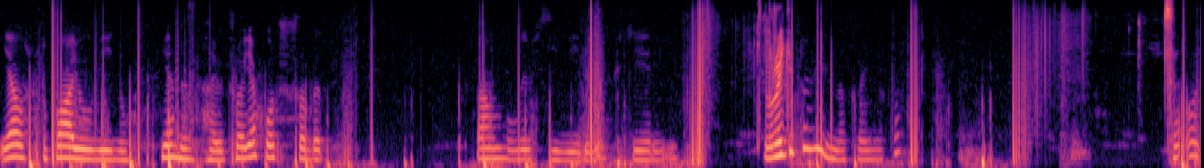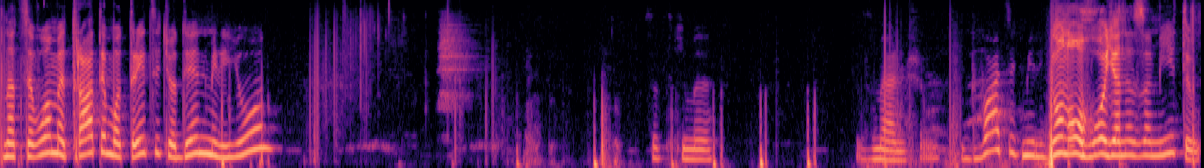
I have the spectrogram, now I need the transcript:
Я вступаю у війну. Я не знаю, що я хочу, щоб там були всі вільні в Сирії. Вроді то вільна країна, так? Це, на це ми тратимо 31 мільйон. Все-таки ми зменшимо. 20 мільйон. Ого, я не замітив.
